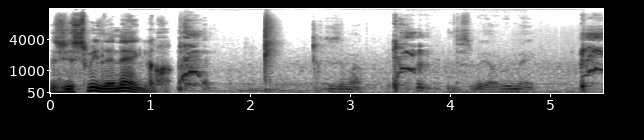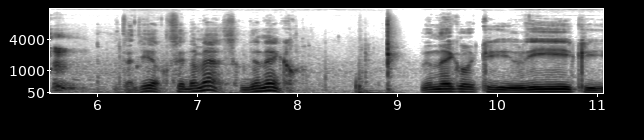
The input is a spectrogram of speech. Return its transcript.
Je suis le nègre. Excusez-moi. C'est-à-dire, c'est le masque, le nègre. Le nègre qui rit, qui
